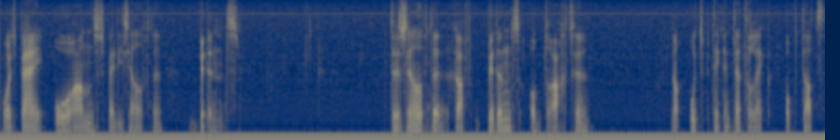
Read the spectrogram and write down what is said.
Hoort bij orans, bij diezelfde, biddend. Dezelfde gaf biddend opdrachten. Nou, oet betekent letterlijk opdat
